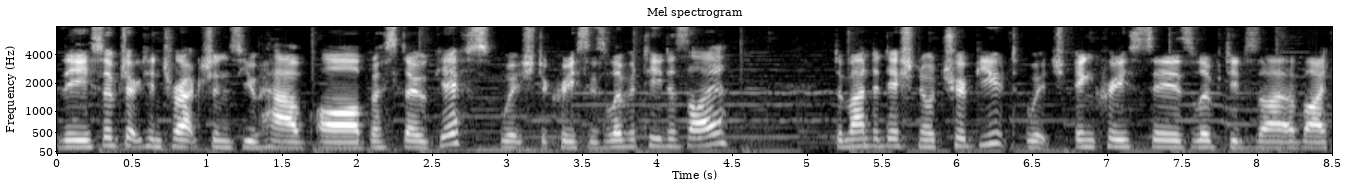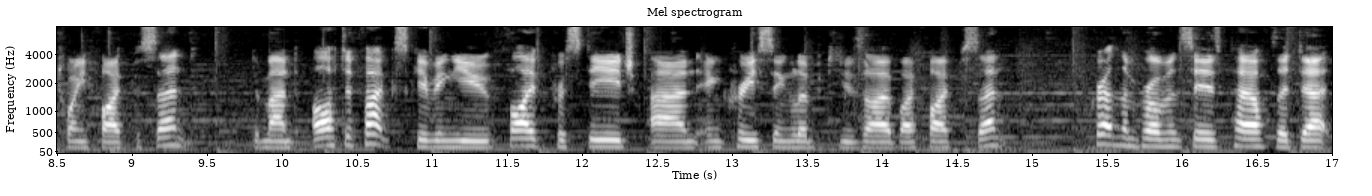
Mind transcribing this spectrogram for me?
The subject interactions you have are bestow gifts, which decreases liberty desire, demand additional tribute, which increases liberty desire by 25%, Demand artifacts, giving you 5 prestige and increasing liberty desire by 5%. Grant them provinces, pay off their debt,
